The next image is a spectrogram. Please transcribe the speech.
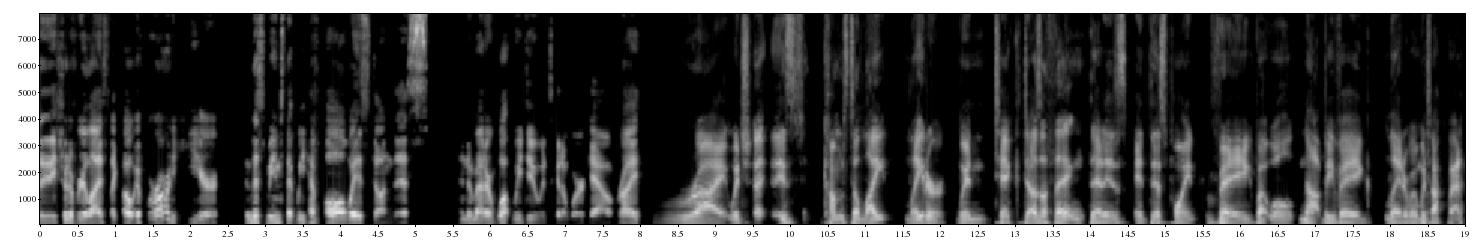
they should have realized, like, oh, if we're already here, then this means that we have always done this, and no matter what we do, it's going to work out, right? Right, which uh, is comes to light later when Tick does a thing that is at this point vague, but will not be vague later when we talk about it.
